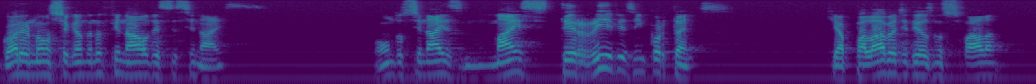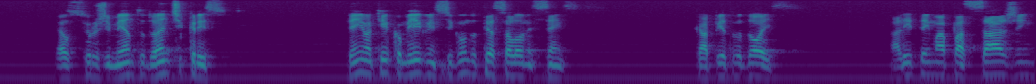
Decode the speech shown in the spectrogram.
Agora, irmãos, chegando no final desses sinais, um dos sinais mais terríveis e importantes que a palavra de Deus nos fala é o surgimento do anticristo. Tenho aqui comigo em 2 Tessalonicenses, capítulo 2. Ali tem uma passagem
